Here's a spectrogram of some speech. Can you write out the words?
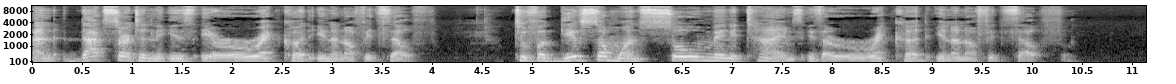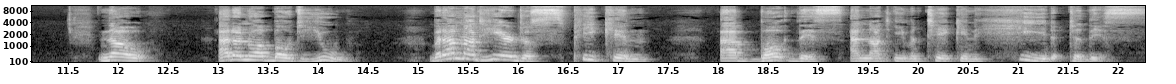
And that certainly is a record in and of itself. To forgive someone so many times is a record in and of itself. Now, I don't know about you, but I'm not here just speaking about this and not even taking heed to this.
